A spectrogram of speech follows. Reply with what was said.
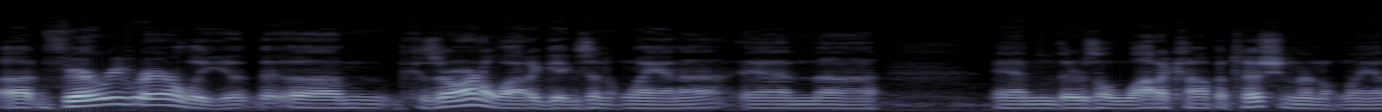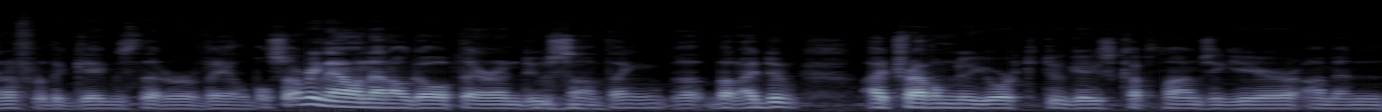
Uh, very rarely, uh, um, because there aren't a lot of gigs in Atlanta, and uh, and there's a lot of competition in Atlanta for the gigs that are available. So every now and then I'll go up there and do something. But, but I do. I travel to New York to do gigs a couple times a year. I'm in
